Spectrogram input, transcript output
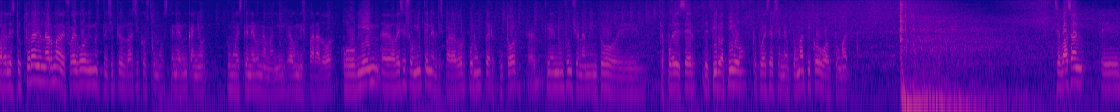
Para la estructura de un arma de fuego hay unos principios básicos como es tener un cañón, como es tener una manija, un disparador, o bien eh, a veces omiten el disparador por un percutor. Tienen un funcionamiento eh, que puede ser de tiro a tiro, que puede ser semiautomático o automático. Se basan, eh,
